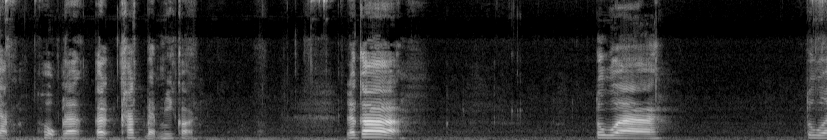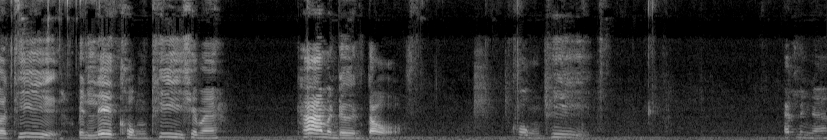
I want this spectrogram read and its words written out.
จากหกแล้วก็คัดแบบนี้ก่อน แล้วก็ตัว ตัวที่เป็นเลขคงที่ใช่ไหมถ้ามันเดินต่อ คงที่แอปนึงนะ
